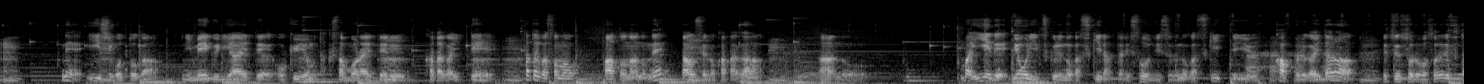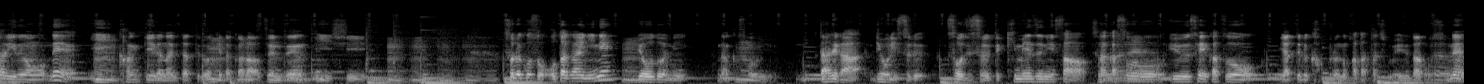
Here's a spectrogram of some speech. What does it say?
うん。ねいい仕事がに巡り合えてお給料もたくさんもらえてる方がいて、例えばそのパートナーのね男性の方が、うん。あのまあ、家で料理作るのが好きだったり掃除するのが好きっていうカップルがいたらうん。別にそれはそれで2人のねいいうん関係が成り立ってるわけだかうん。ら全然いいし。うんうんうんそれこそお互いにねうん。平等になんかそういう誰が料理する掃除するって決めずにさそうんかねそういう生活をやってるカップルの方たちもいるだろうしね。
